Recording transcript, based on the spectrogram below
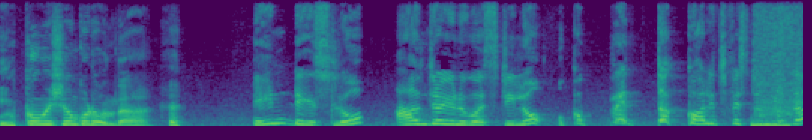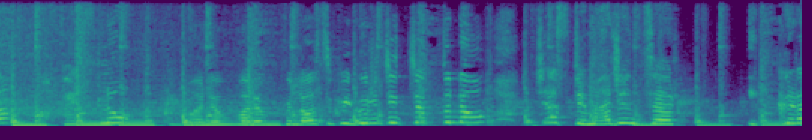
ఇంకో విషయం కూడా ఉందా? టెన్ డేస్లో ఆంధ్ర యూనివర్సిటీలో ఒక పెద్ద కాలేజ్ ఫెస్ట్ ఉంది సార్. ఆ ఫెస్ట్లో మనం మనం ఫిలాసఫీ గురించి చెప్తున్నాం. జస్ట్ ఇమాజిన్ సార్ ఇక్కడ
